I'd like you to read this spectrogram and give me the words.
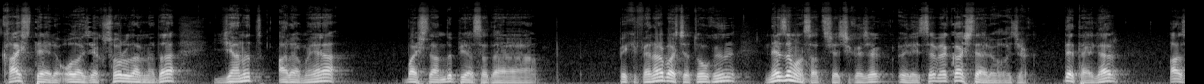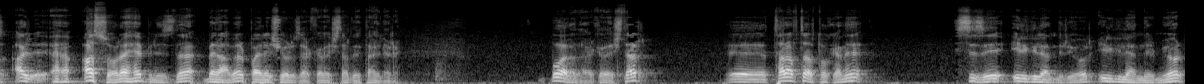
kaç TL olacak sorularına da yanıt aramaya başlandı piyasada. Peki Fenerbahçe token'ı ne zaman satışa çıkacak öyleyse ve kaç TL olacak? Detaylar az, az sonra hepinizle beraber paylaşıyoruz arkadaşlar detayları. Bu arada arkadaşlar e, taraftar tokeni sizi ilgilendiriyor, ilgilendirmiyor.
